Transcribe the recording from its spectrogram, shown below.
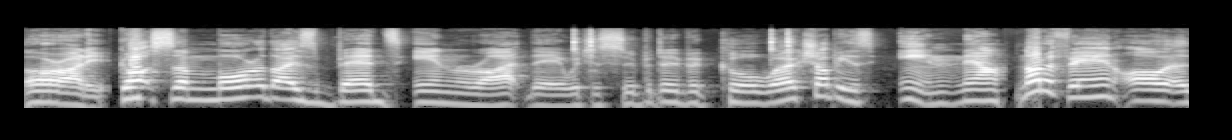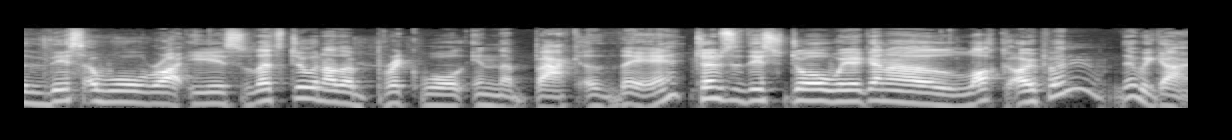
Alrighty. Got some more of those beds in right there, which is super duper cool. Workshop is in. Now, not a fan of this wall right here, so let's do another brick wall in the back of there. In terms of this door, we're gonna lock open. There we go.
